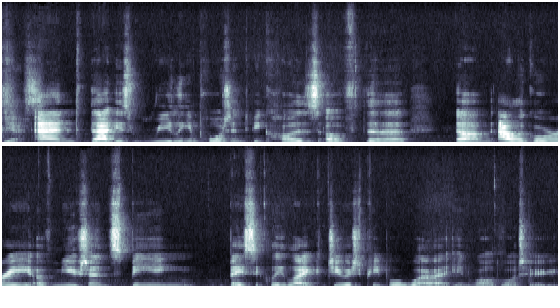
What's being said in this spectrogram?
Yes. And that is really important because of the um, allegory of mutants being basically like Jewish people were in World War Two.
